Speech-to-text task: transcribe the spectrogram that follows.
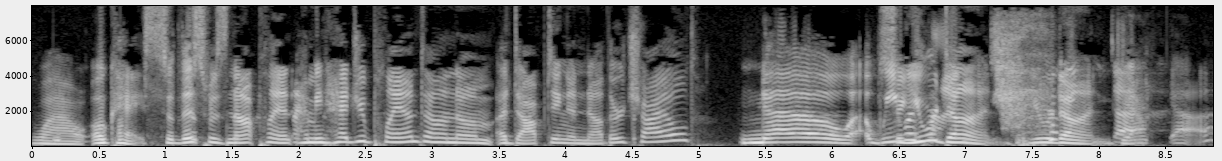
Wow. Okay. So this was not planned. I mean, had you planned on um, adopting another child? No. We so were you were done. done. You were done. done yeah.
